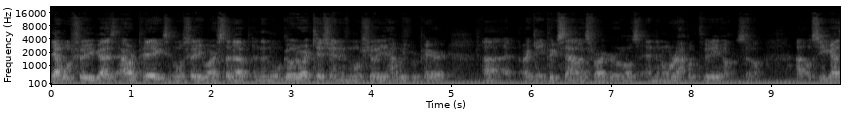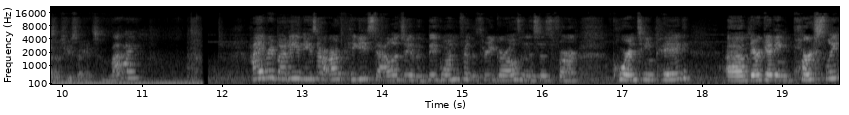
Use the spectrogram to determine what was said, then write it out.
yeah, we'll show you guys our pigs and we'll show you our setup, and then we'll go to our kitchen and we'll show you how we prepare uh, our guinea pig salads for our girls, and then we'll wrap up the video. So uh, we'll see you guys in a few seconds. Bye. Hi everybody, these are our piggy salads. We have a big one for the three girls and this is for quarantine pig. Um, they're getting parsley,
